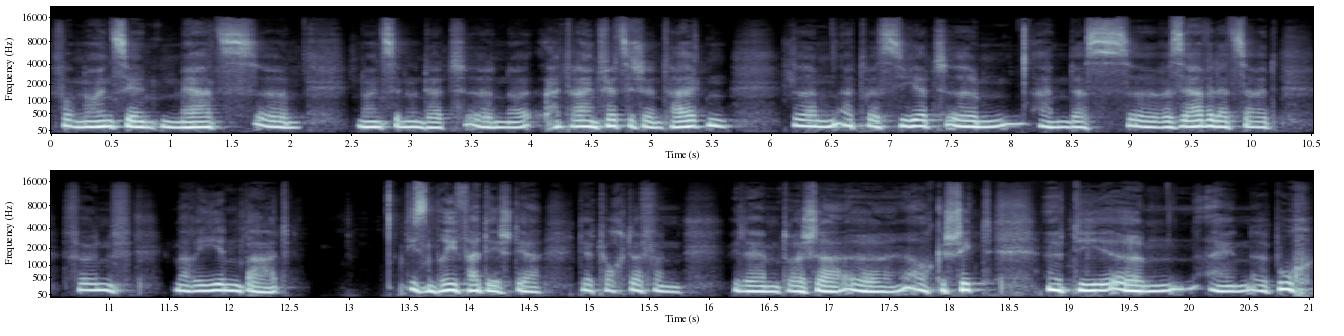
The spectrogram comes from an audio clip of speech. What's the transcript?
vom 19. März 1943 äh, enthalten, ähm, adressiert ähm, an das äh, Reservelazarett 5 Marienbad. Diesen Brief hatte ich der, der Tochter von Wilhelm Dröscher äh, auch geschickt, äh, die ähm, ein äh, Buch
